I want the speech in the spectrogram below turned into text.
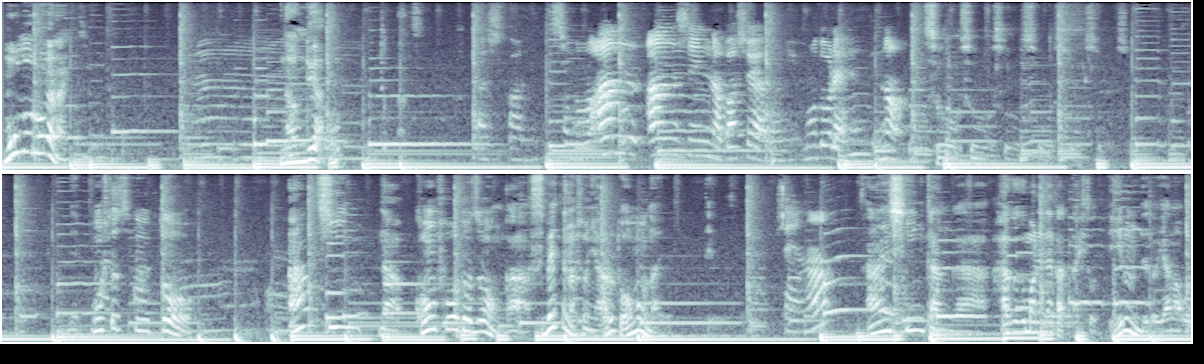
戻るはないんですよ。なんでやろってことなんです確かにその安安心な場所やのに戻れへんってなそうそうそうそうそうそうそう。で、もう一つ言うと、安心なコンフォートゾーンが全ての人にあると思うなよ。そうやな安心感が育まれなかった人っているんだよ、山ほど。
